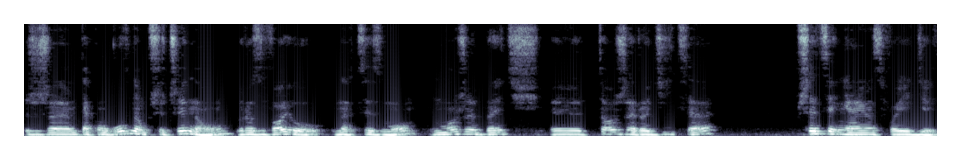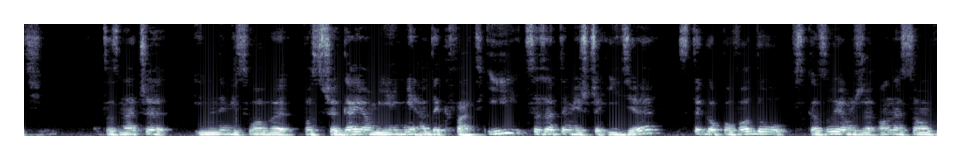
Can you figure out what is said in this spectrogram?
że taką główną przyczyną rozwoju narcyzmu może być y, to, że rodzice przeceniają swoje dzieci. To znaczy, innymi słowy, postrzegają je nieadekwatnie. I co za tym jeszcze idzie, z tego powodu wskazują, że one są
